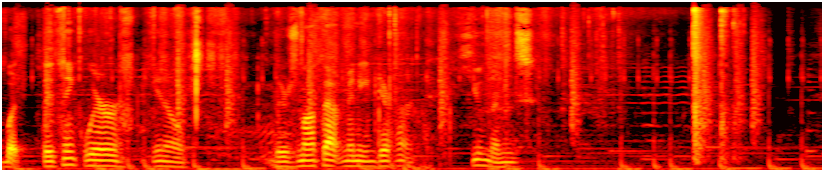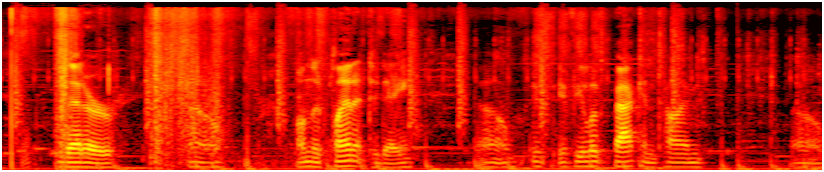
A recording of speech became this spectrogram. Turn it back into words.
But they think we're, you know, there's not that many different humans that are uh, on the planet today um, if, if, you look back in time, um,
